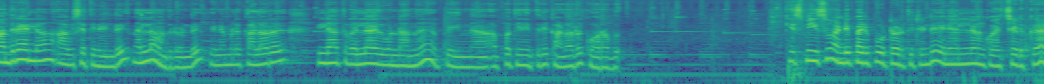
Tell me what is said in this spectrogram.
മധുരമെല്ലാം ആവശ്യത്തിനുണ്ട്. നല്ല മധുരമുണ്ട്. പിന്നെ നമ്മൾ കളറ് ഇല്ലാത്ത വെല്ലായത് കൊണ്ടാണ് പിന്നെ അപ്പത്തിന് ഇത്തിരി കളറ് കുറവ്. കിസ്മീസും അണ്ടിപ്പരിപ്പും ഇട്ട് കൊടുത്തിട്ടുണ്ട്. ഇനി നല്ലോണം കുഴച്ചെടുക്കുക.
